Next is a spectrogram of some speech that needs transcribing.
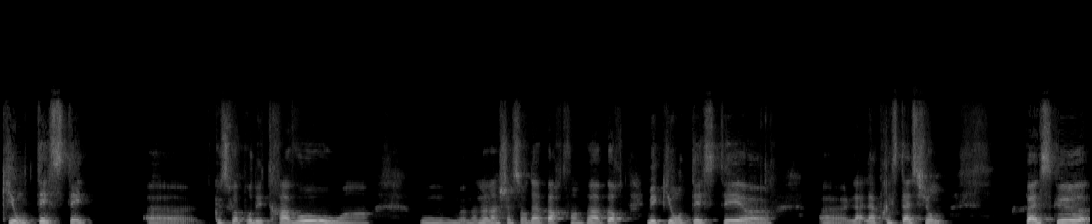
qui ont testé, que ce soit pour des travaux ou, un, ou même un chasseur d'appart, enfin peu importe, mais qui ont testé la, la, prestation, parce que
